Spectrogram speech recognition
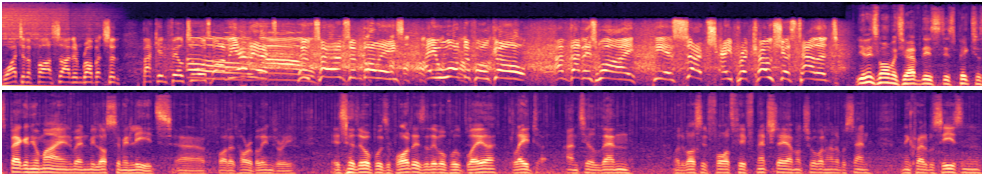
Wide to the far side and Robertson back in field towards oh, Harvey Elliott wow. who turns and volleys a wonderful goal and that is why he is such a precocious talent. In these moments you have these, these pictures back in your mind when we lost him in Leeds uh, for that horrible injury. He's a Liverpool supporter, he's a Liverpool player, played until then what was it, fourth, fifth match day, I'm not sure 100%. An incredible season,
